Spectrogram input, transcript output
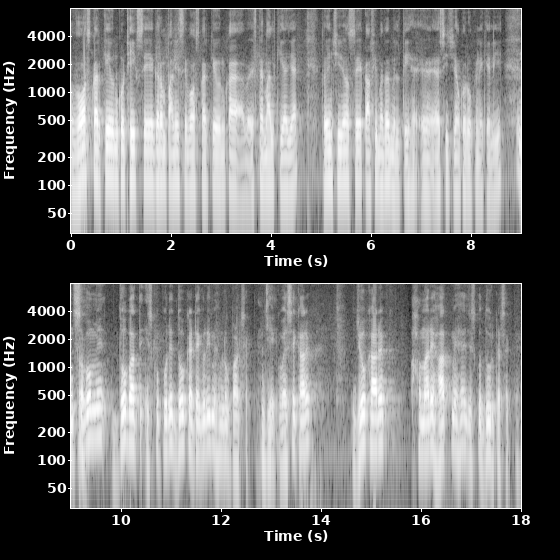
वॉश करके उनको ठीक से, गर्म पानी से वॉश करके उनका इस्तेमाल किया जाए? तो इन चीज़ों से काफ़ी मदद मिलती है ऐसी चीज़ों को रोकने के लिए। इन तो, सबों में दो बात इसको पूरे दो कैटेगरी में हम लोग बांट सकते हैं। जी। एक वैसे कारक जो कारक हमारे हाथ में है जिसको दूर कर सकते हैं।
